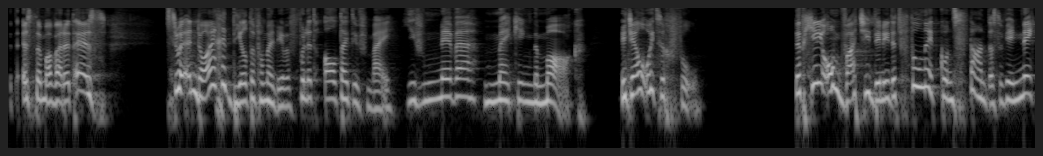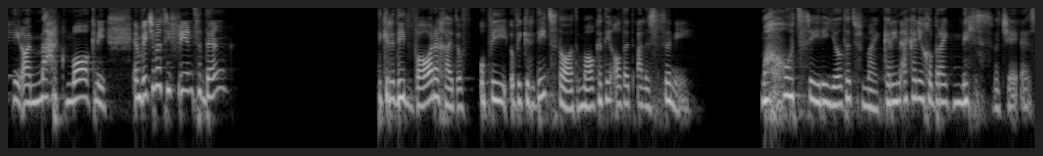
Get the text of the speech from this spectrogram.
Dit is net maar wat dit is. So in daai gedeelte van my lewe voel dit altyd vir my, you've never making the mark. Het jy al ooit so gevoel? Dit gee nie om wat jy doen nie, dit voel net konstant asof jy net nie daai merk maak nie. En weet jy wat die vreemdste ding? Die kredietwaardigheid of op die of die kredietstaat maak dit nie altyd alles sin nie. Maar God sê die hele tyd vir my, Karin, ek kan jou gebruik net soos wat jy is.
